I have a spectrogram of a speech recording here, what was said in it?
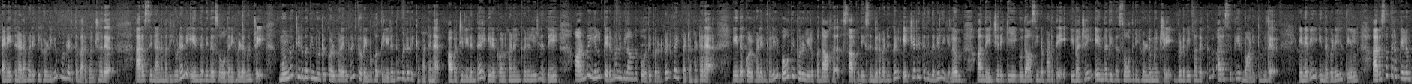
அனைத்து நடவடிக்கைகளையும் முன்னெடுத்து வருகின்றது. அரசின் அனுமதியுடன் எந்தவித சோதனைகளுமின்றி முன்னூற்றி இருபத்தி மூன்று கொள்கலன்கள் துறைமுகத்தில் இருந்து விடுவிக்கப்பட்டன. அவற்றில் இருந்த இரு கொள்கலன்களிலிருந்தே அண்மையில் பெருமளவிலான போதைப் பொருட்கள் கைப்பற்றப்பட்டன. இந்த கொள்கலன்களில் போதைப் பொருள் இருப்பதாக சர்வதேச நிறுவனங்கள் எச்சரித்திருந்த நிலையிலும் அந்த எச்சரிக்கையை உதாசீனப்படுத்தி இவற்றை எந்தவித சோதனைகளுமின்றி விடுவிப்பதற்கு அரசு தீர்மானித்துள்ளது. எனவே இந்த விடயத்தில் அரசு தரப்பிலும்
